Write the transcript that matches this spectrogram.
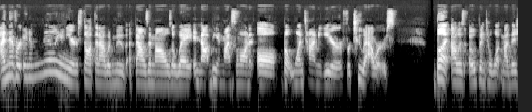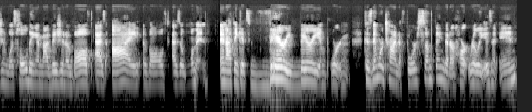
I never in a million years thought that I would move a thousand miles away and not be in my salon at all, but one time a year for two hours. But I was open to what my vision was holding, and my vision evolved as I evolved as a woman. And I think it's very, very important because then we're trying to force something that our heart really isn't in.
